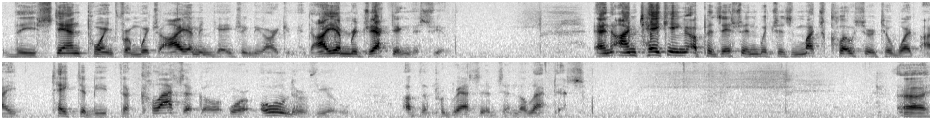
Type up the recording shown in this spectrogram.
the standpoint from which I am engaging the argument. I am rejecting this view. And I'm taking a position which is much closer to what I take to be the classical or older view of the progressives and the leftists. Uh,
